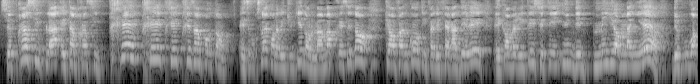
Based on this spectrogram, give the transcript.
Ce principe-là est un principe très très très très important, et c'est pour cela qu'on avait étudié dans le Mama précédent qu'en fin de compte il fallait faire adhérer, et qu'en vérité c'était une des meilleures manières de pouvoir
